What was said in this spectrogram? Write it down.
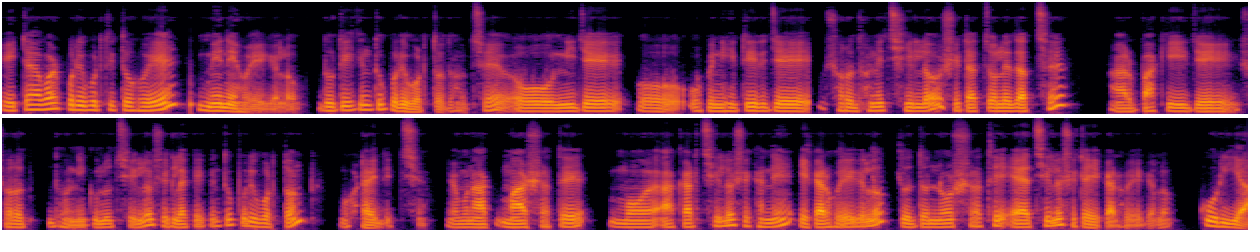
এইটা আবার পরিবর্তিত হয়ে মেনে হয়ে গেল। দুটি কিন্তু পরিবর্তন হচ্ছে। ও নিজে, ও উপনিহিতির যে স্বরধ্বনি ছিল সেটা চলে যাচ্ছে, আর বাকি যে স্বরধ্বনিগুলো ছিল সেগুলাকে কিন্তু পরিবর্তন ঘটাই দিচ্ছে। যেমন মার সাথে ম আকার ছিল সেখানে একার হয়ে গেল নোর সাথে এ ছিল সেটা একার হয়ে গেল। কোরিয়া,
